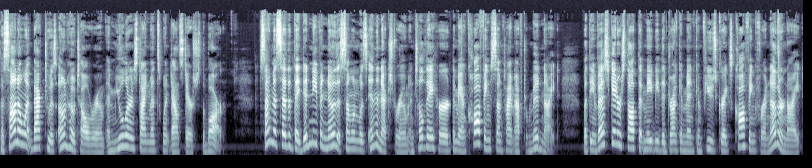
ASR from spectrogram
Pisano went back to his own hotel room, and Mueller and Steinmetz went downstairs to the bar. Steinmetz said that they didn't even know that someone was in the next room until they heard the man coughing sometime after midnight. But the investigators thought that maybe the drunken men confused Greg's coughing for another night,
